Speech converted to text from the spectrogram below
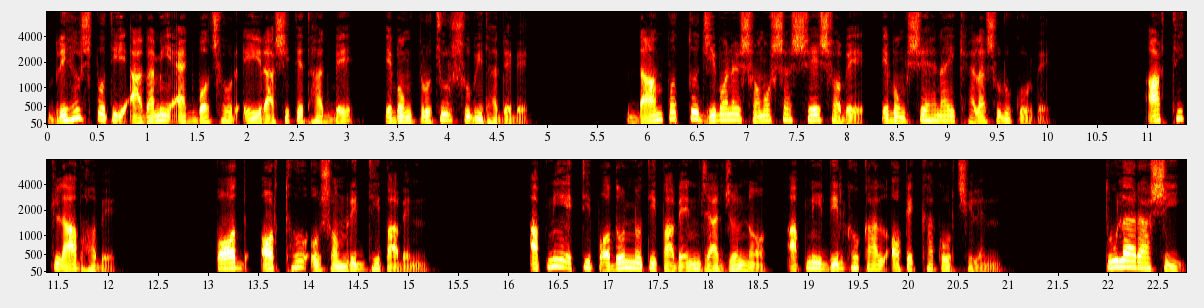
বৃহস্পতি আগামী এক বছর এই রাশিতে থাকবে এবং প্রচুর সুবিধা দেবে। দাম্পত্য জীবনের সমস্যা শেষ হবে এবং সেহনাই খেলা শুরু করবে। আর্থিক লাভ হবে। পদ, অর্থ ও সমৃদ্ধি পাবেন। আপনি একটি পদোন্নতি পাবেন যার জন্য আপনি দীর্ঘকাল অপেক্ষা করছিলেন। তুলা রাশি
